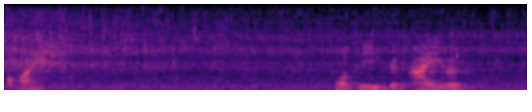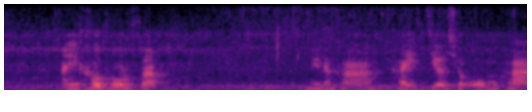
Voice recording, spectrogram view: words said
โอ้ยโทษทีเป็นไอเลย ไอเข้าโทรศัพท์ นี่นะคะ ไข่เจียวชะอมค่ะ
